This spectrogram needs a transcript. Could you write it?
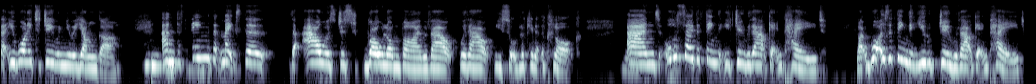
that you wanted to do when you were younger. Mm-hmm. And the thing that makes the, the hours just roll on by without, without you sort of looking at the clock. Yeah. And also the thing that you do without getting paid. Like, what is the thing that you would do without getting paid?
